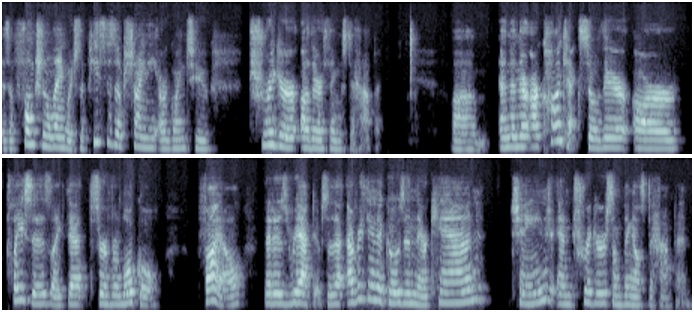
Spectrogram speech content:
is a functional language, the pieces of Shiny are going to trigger other things to happen. Um, and then there are contexts. So there are places like that server local file that is reactive so that everything that goes in there can change and trigger something else to happen.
